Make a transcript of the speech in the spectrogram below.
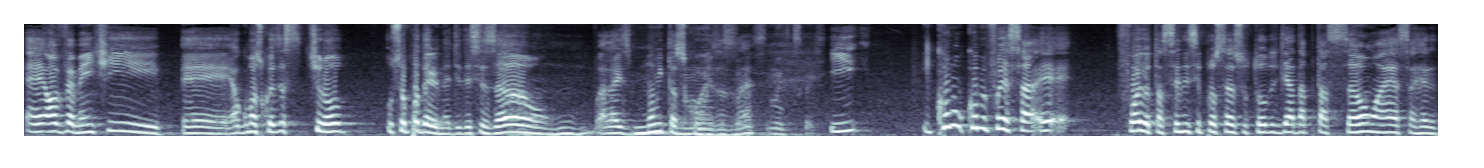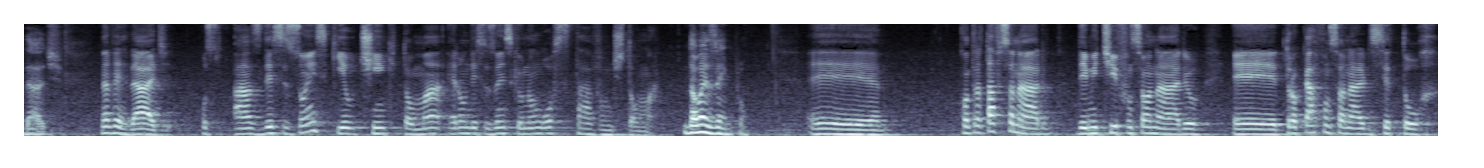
é, obviamente, é, algumas coisas tirou o seu poder né, de decisão, aliás, muitas, coisas, né? Muitas coisas. E, e como, como foi essa. é, foi ou está sendo esse processo todo de adaptação a essa realidade? Na verdade, os- as decisões que eu tinha que tomar eram decisões que eu não gostava de tomar. Dá um exemplo. É, contratar funcionário, demitir funcionário, é, trocar funcionário de setor.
